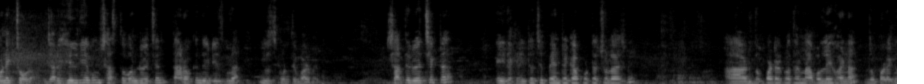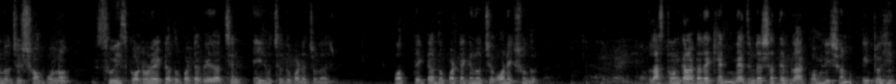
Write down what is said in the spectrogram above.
অনেক চওড়া। যারা হেলদি এবং স্বাস্থ্যবান রয়েছেন, তারাও কিন্তু এই ড্রেসগুলো ইউজ করতে পারবেন। সাথে রয়েছে একটা, এই দেখেন, এটা হচ্ছে প্যান্টের কাপড়টা চলে আসবে। আর দোপাটার কথা না বললেই হয় না, দোপাটা কিন্তু হচ্ছে সম্পূর্ণ সুইস কটনের একটা দোপাটা পেয়ে যাচ্ছেন, এই হচ্ছে দোপাটা চলে আসবে। প্রত্যেকটা দোপাট্টা কিন্তু হচ্ছে অনেক সুন্দর। লাস্ট ওয়ান কালারটা দেখেন, ম্যাজেন্ডার সাথে ব্ল্যাক কম্বিনেশন একটু হিট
